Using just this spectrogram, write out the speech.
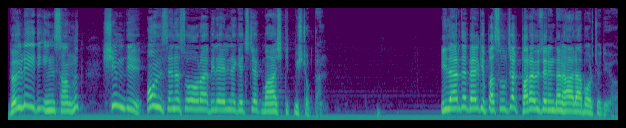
Böyleydi insanlık, şimdi 10 sene sonra bile eline geçecek maaş gitmiş çoktan. İleride belki basılacak para üzerinden hala borç ödüyor.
